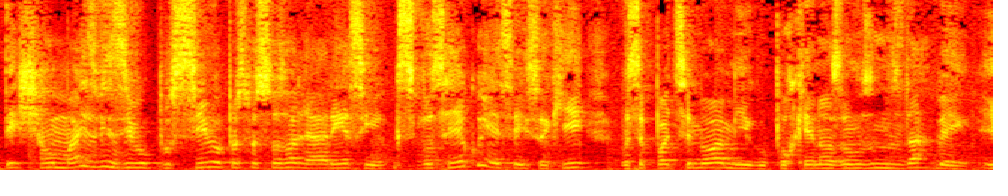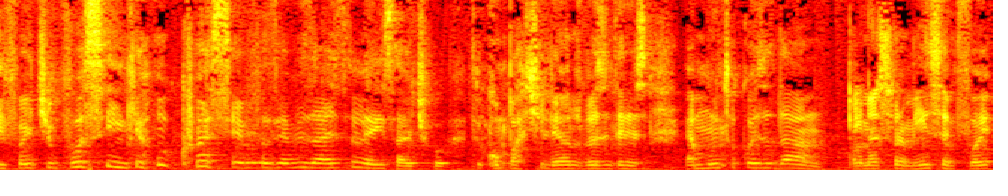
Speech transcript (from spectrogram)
deixar o mais visível possível para as pessoas olharem assim. Se você reconhecer isso aqui, você pode ser meu amigo, porque nós vamos nos dar bem. E foi tipo assim que eu comecei a fazer amizade também, sabe? Tipo, compartilhando os meus interesses. É muita coisa da. Pelo menos pra mim sempre foi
